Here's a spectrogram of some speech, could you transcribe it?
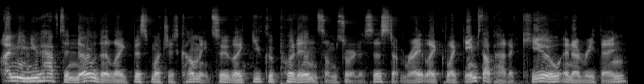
I mean, you have to know that like this much is coming. So like you could put in some sort of system, right? Like like GameStop had a queue and everything.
